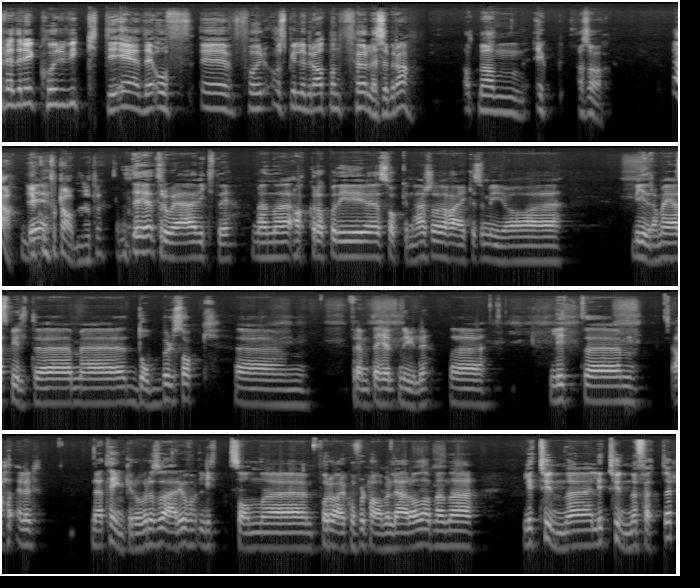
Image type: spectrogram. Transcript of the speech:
Fredrik. Hvor viktig er det off, eh, for å spille bra at man føler seg bra? At man er, altså, ja, er komfortabel, rett og Det tror jeg er viktig. Men akkurat på de sokkene her så har jeg ikke så mye å bidra med. Jeg spilte med dobbeltsokk eh, frem til helt nylig. litt eh, ja, Eller når jeg tenker over det, så er det jo litt sånn eh, for å være komfortabel det her òg, men eh, litt tynne, litt, tynne, føtter.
